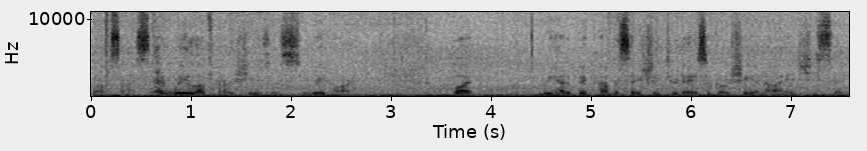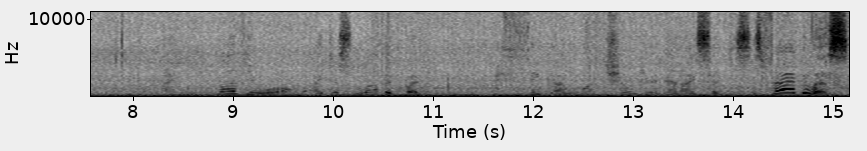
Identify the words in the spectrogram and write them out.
loves us. And we love her. She's a sweetheart. But we had a big conversation two days ago, she and I, and she said, I love you all. I just love it, but I think I want children. And I said, this is fabulous.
